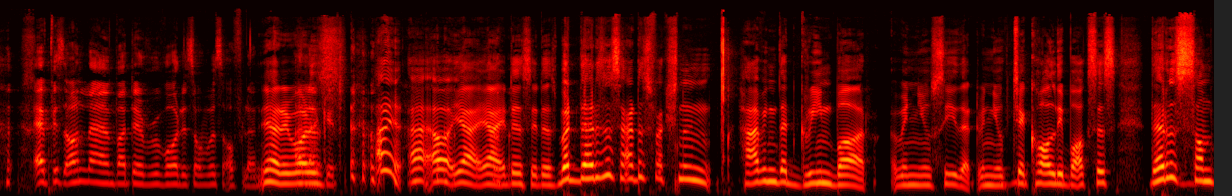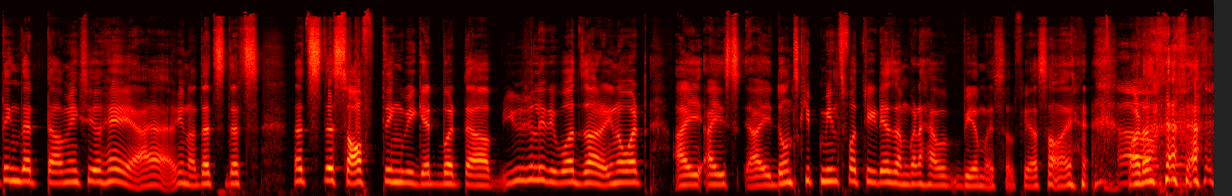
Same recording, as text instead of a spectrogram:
app is online, but the reward is always offline. Yeah, reward I like is. it. I mean, uh, oh yeah, yeah, it is, it is. But there is a satisfaction in having that green bar when you see that when you check all the boxes. There is something that uh, makes you, hey, uh, you know, that's that's that's the soft thing we get. But uh, usually rewards are, you know what? I, I s- I don't skip meals for three days. I'm gonna have a beer myself. Yeah, so I, What Ah, okay.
